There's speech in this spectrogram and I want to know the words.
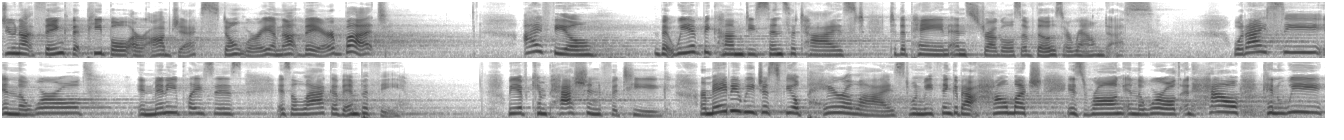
do not think that people are objects. Don't worry, I'm not there. But I feel that we have become desensitized to the pain and struggles of those around us. What I see in the world, in many places, is a lack of empathy we have compassion fatigue. Or maybe we just feel paralyzed when we think about how much is wrong in the world and how can we,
